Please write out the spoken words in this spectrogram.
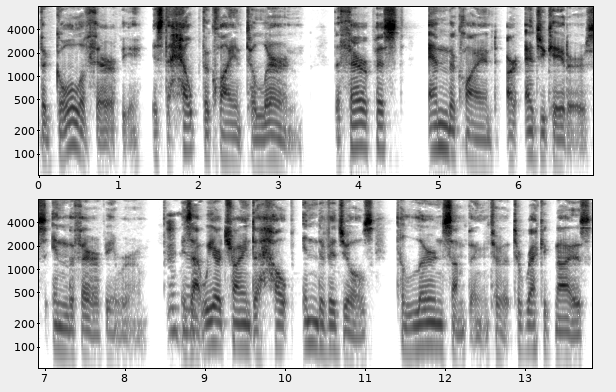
the goal of therapy is to help the client to learn. The therapist and the client are educators in the therapy room. Mm-hmm. Is that we are trying to help individuals to learn something, to, to recognize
